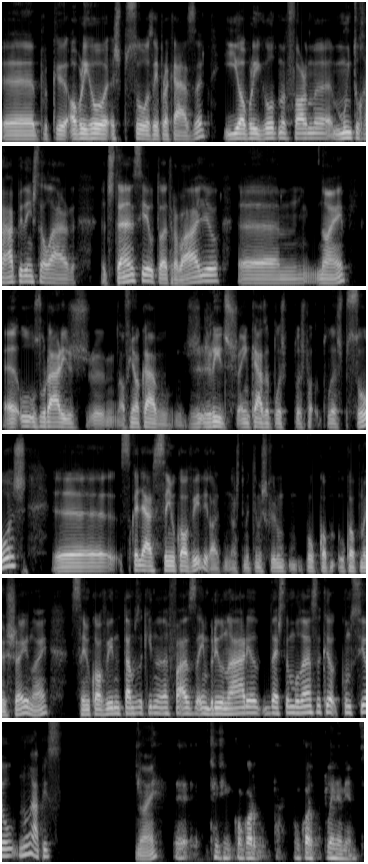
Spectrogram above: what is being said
uh, porque obrigou as pessoas a ir para casa e obrigou de uma forma muito rápida a instalar a distância, o teletrabalho, uh, não é? os horários, ao fim e ao cabo, geridos em casa pelas, pelas, pelas pessoas, se calhar sem o Covid, agora nós também temos que ver um pouco o copo meio cheio, não é? Sem o Covid, estamos aqui na fase embrionária desta mudança que aconteceu no ápice, não é? Uh, sim, sim, concordo, pá, concordo plenamente.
